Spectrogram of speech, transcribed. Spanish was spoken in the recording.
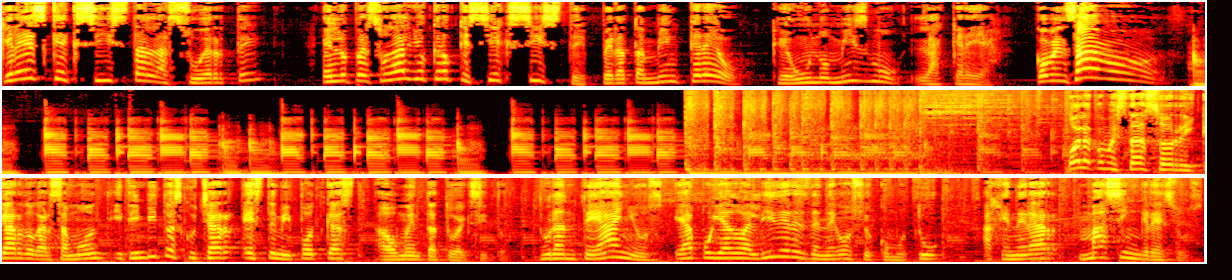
¿Crees que exista la suerte? En lo personal yo creo que sí existe, pero también creo que uno mismo la crea. ¡Comenzamos! Hola, ¿cómo estás? Soy Ricardo Garzamont y te invito a escuchar este mi podcast Aumenta tu éxito. Durante años he apoyado a líderes de negocio como tú a generar más ingresos,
